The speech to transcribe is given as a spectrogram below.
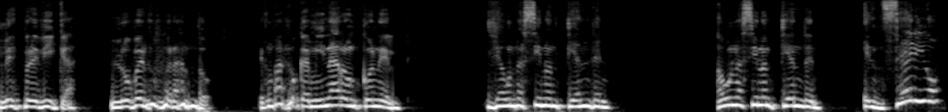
les predica, lo ven orando. Hermano, caminaron con Él y aún así no entienden. Aún así no entienden. ¿En serio?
